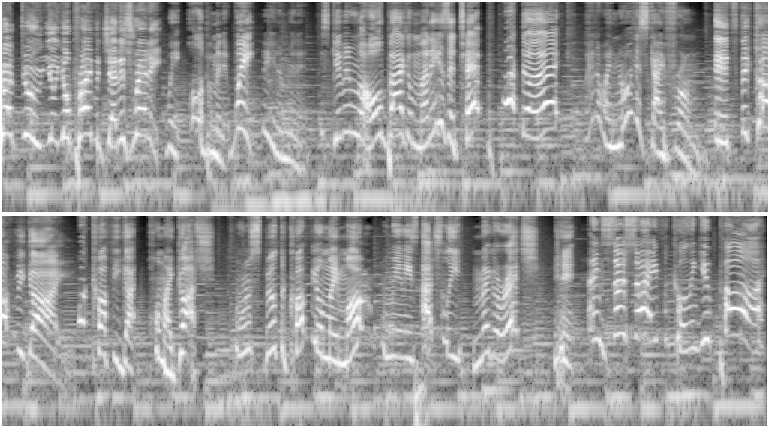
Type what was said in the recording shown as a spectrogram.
cut through. Your, your private jet is ready. Wait, hold up a minute. Wait, wait a minute. He's giving him a whole bag of money as a tip? What the heck? Where do I know this guy from? It's the coffee guy. What coffee guy? Oh my gosh. You wanna spill the coffee on my mom? I mean, he's actually mega rich. I'm so sorry for calling you poor!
